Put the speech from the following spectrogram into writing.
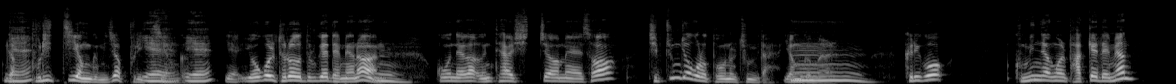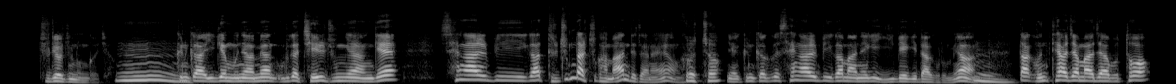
그러니까 예. 브릿지 연금이죠. 브릿지 예. 연금. 예. 예. 요걸 들어두게 되면은 음. 그 내가 은퇴할 시점에서 집중적으로 돈을 줍니다. 연금을. 음. 그리고 국민연금을 받게 되면 줄여주는 거죠. 음. 그러니까 이게 뭐냐면 우리가 제일 중요한 게 생활비가 들쭉날쭉하면 안 되잖아요. 그렇죠. 예, 그러니까 그 생활비가 만약에 200이다 그러면 음. 딱 은퇴하자마자부터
